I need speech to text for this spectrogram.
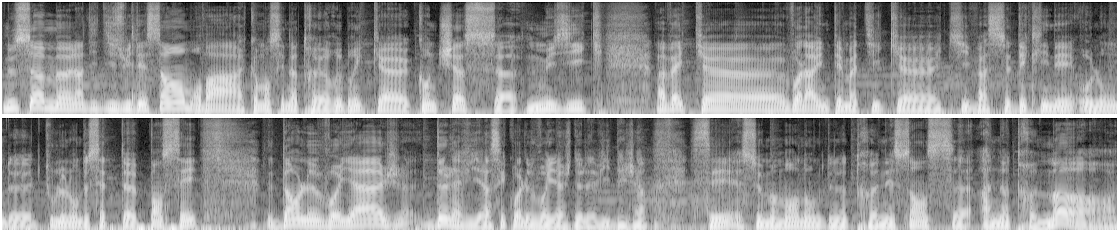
Nous sommes lundi 18 décembre, on va commencer notre rubrique euh, Conscious Music avec euh, voilà une thématique euh, qui va se décliner au long de, tout le long de cette pensée dans le voyage de la vie. Alors c'est quoi le voyage de la vie déjà? C'est ce moment donc de notre naissance à notre mort,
